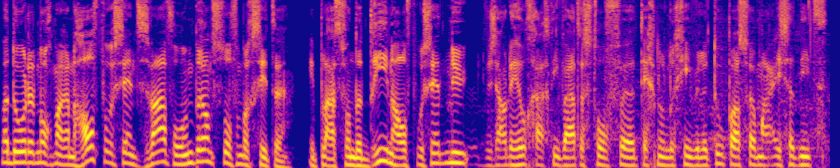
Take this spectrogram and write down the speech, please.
waardoor er nog maar een half procent zwavel in brandstoffen mag zitten. In plaats van de 3,5 procent nu. We zouden heel graag die waterstoftechnologie willen toepassen... maar is dat niet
